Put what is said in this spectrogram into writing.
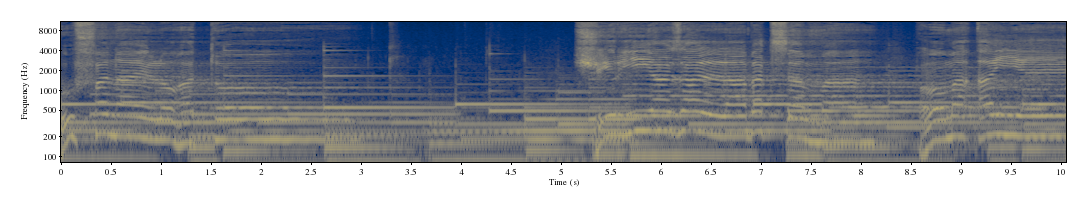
ופניי לא לוהטות. שירי אזלה בצמא, הומה אייר.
